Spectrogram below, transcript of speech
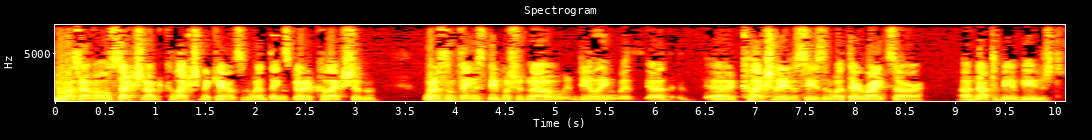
You also have a whole section on collection accounts and when things go to collection. What are some things people should know in dealing with uh, uh, collection agencies and what their rights are uh, not to be abused?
